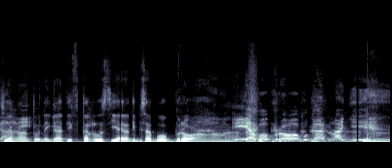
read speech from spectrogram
sekali. Jangan tuh negatif terus ya nanti bisa bobrok. Iya Bobro, bukan lagi. Hmm.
